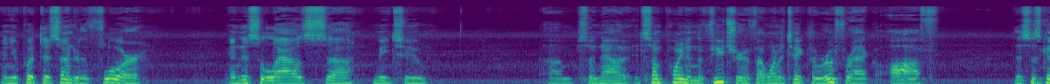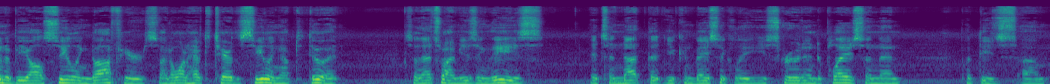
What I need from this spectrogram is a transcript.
and you put this under the floor and this allows uh, me to um, so now at some point in the future if I want to take the roof rack off this is going to be all ceilinged off here so I don't want to have to tear the ceiling up to do it so that's why I'm using these it's a nut that you can basically you screw it into place and then put these um,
